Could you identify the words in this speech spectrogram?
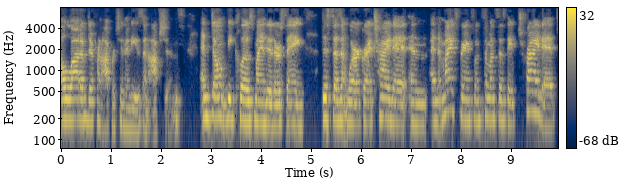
a lot of different opportunities and options and don't be closed-minded or saying this doesn't work or I tried it. And, and in my experience, when someone says they've tried it,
